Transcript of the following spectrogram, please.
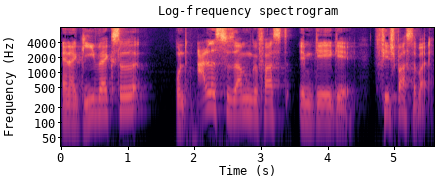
Energiewechsel und alles zusammengefasst im GEG. Viel Spaß dabei.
